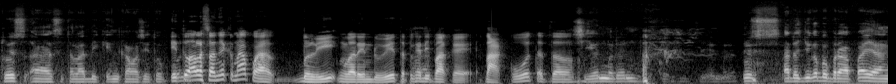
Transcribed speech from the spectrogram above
terus eh, setelah bikin kaos itu pun Itu alasannya kenapa? Beli ngeluarin duit tapi nggak dipakai. Takut atau siun meureun. terus ada juga beberapa yang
